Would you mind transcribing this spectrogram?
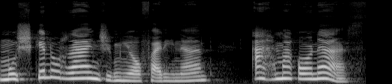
مشکل و رنج می آفرینند احمقانه است.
